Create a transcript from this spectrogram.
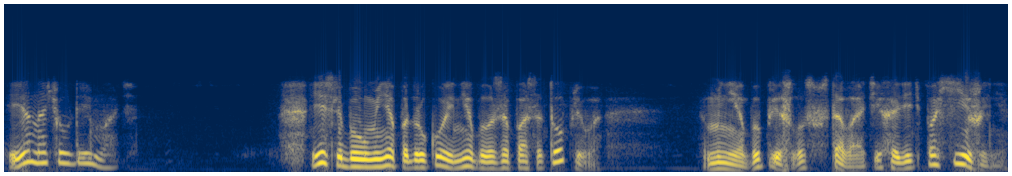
и я начал дремать. Если бы у меня под рукой не было запаса топлива, мне бы пришлось вставать и ходить по хижине,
